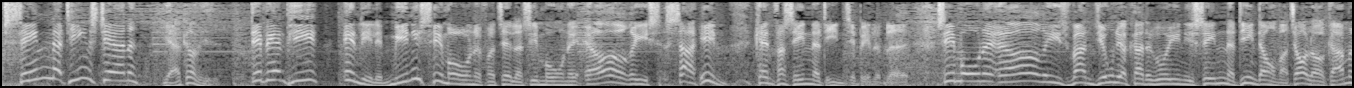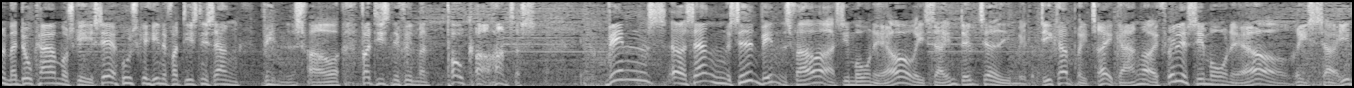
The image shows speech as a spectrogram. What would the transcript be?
Scenen er din stjerne. Jeg er gravid. Det bliver en pige. En lille mini-Simone, fortæller Simone Ørris Sahin, kendt fra scenen af din til billedbladet. Simone Ørris vandt junior-kategorien i scenen af din, da hun var 12 år gammel, men du kan måske især huske hende fra Disney-sangen Vindens Farver, fra Disney-filmen Pocahontas. Vindens, og sangen siden Vindens Farver har Simone Ørris Sahin deltaget i Melodi Grand Prix tre gange, og ifølge Simone Ørris Sahin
